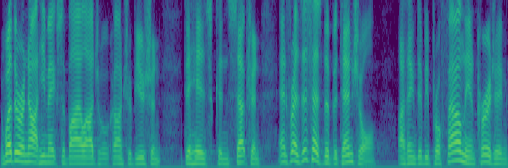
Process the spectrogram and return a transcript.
And whether or not he makes a biological contribution to his conception. And friends, this has the potential, I think, to be profoundly encouraging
